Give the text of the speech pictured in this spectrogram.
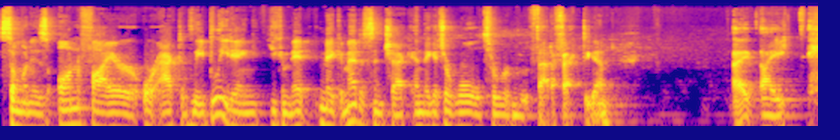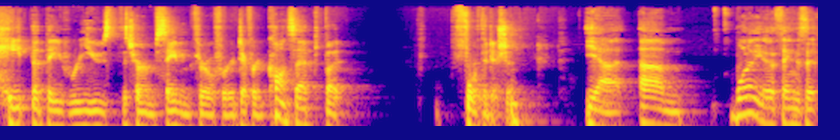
someone is on fire or actively bleeding, you can make a medicine check and they get to roll to remove that effect again. I, I hate that they reused the term saving throw for a different concept, but fourth edition. Yeah. Um, one of the other things that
